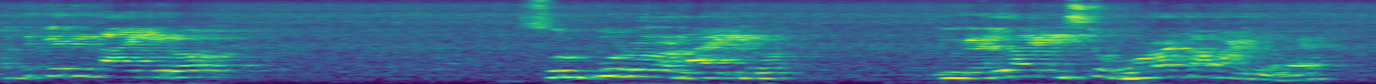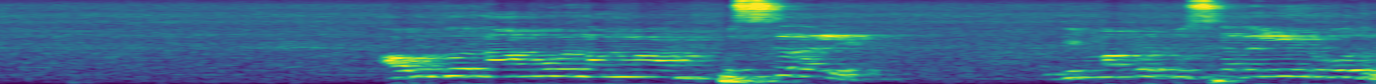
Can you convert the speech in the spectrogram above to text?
ಮಧುಕೇರಿ ನಾಯಕರು ಸುರ್ಪುರ ನಾಯಕರು, ಇವರೆಲ್ಲ ಇಷ್ಟು ಹೋರಾಟ ಮಾಡಿದ್ದಾರೆ. ಅವ್ರದ್ದು ನಾವು ನಮ್ಮ ಪುಸ್ತಕದಲ್ಲಿ, ನಿಮ್ಮ ಮಕ್ಕಳ ಪುಸ್ತಕದಲ್ಲಿ ಇರ್ಬೋದು.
